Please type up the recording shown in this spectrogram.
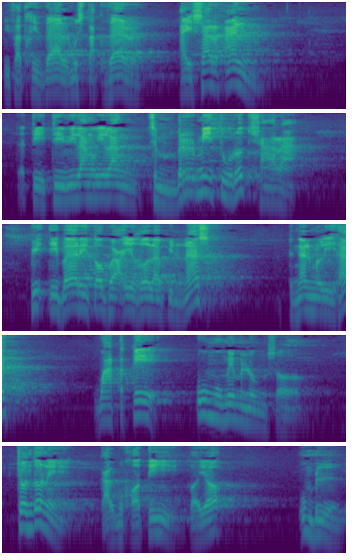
Bifat khidal mustaqdar aisyar'an. Jadi diwilang-wilang jember miturut syarak. Bi'tibari toba'i ghalabin nas dengan melihat wateke umume menungso. Contone kal mukhoti kaya umbel.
